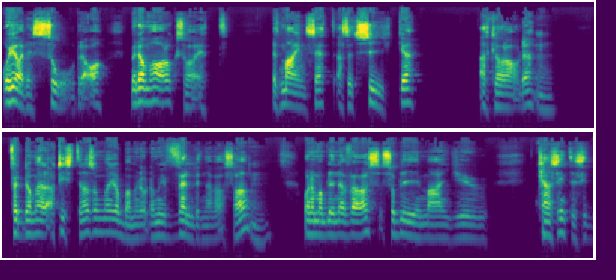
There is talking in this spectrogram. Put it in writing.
Och gör det så bra. Men de har också ett, ett mindset, alltså ett psyke att klara av det. Mm. För de här artisterna som man jobbar med då, de är väldigt nervösa. Mm. Och när man blir nervös så blir man ju kanske inte sin,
